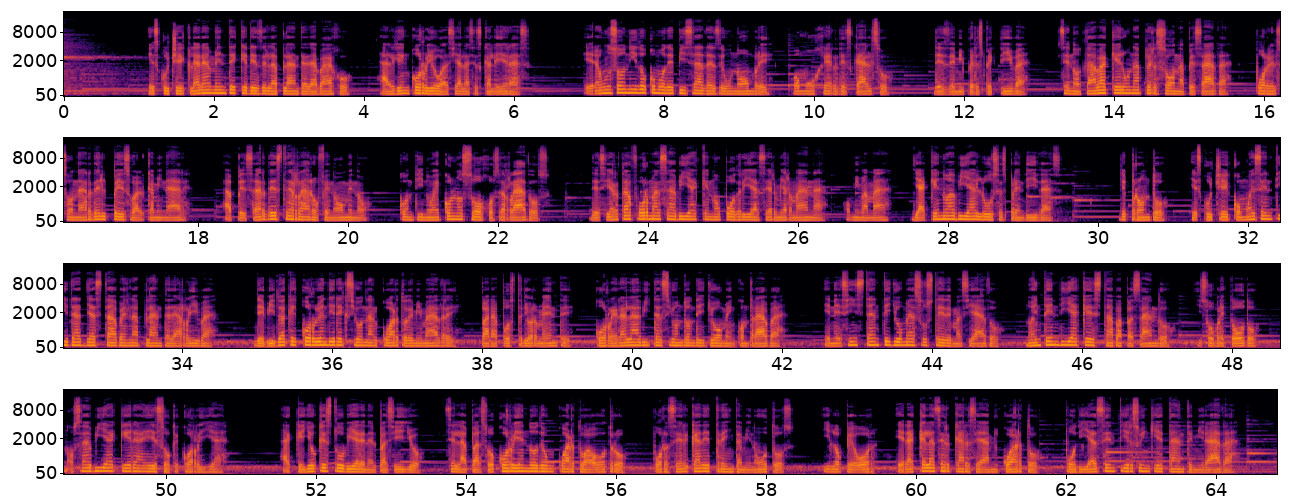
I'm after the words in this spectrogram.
Escuché claramente que desde la planta de abajo alguien corrió hacia las escaleras. Era un sonido como de pisadas de un hombre o mujer descalzo. Desde mi perspectiva, se notaba que era una persona pesada por el sonar del peso al caminar. A pesar de este raro fenómeno, continué con los ojos cerrados. De cierta forma sabía que no podría ser mi hermana o mi mamá, ya que no había luces prendidas. De pronto, escuché cómo esa entidad ya estaba en la planta de arriba, debido a que corrió en dirección al cuarto de mi madre, para posteriormente correr a la habitación donde yo me encontraba. En ese instante yo me asusté demasiado, no entendía qué estaba pasando, y sobre todo, no sabía qué era eso que corría. Aquello que estuviera en el pasillo se la pasó corriendo de un cuarto a otro por cerca de 30 minutos, y lo peor era que al acercarse a mi cuarto podía sentir su inquietante mirada.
